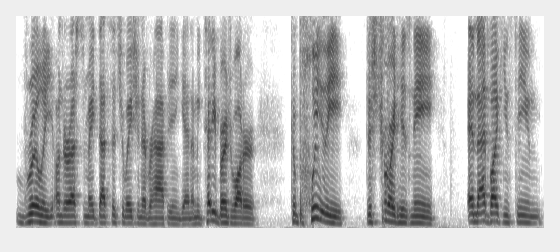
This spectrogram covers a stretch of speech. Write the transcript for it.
really underestimate that situation ever happening again. I mean, Teddy Bridgewater completely destroyed his knee, and that Vikings team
